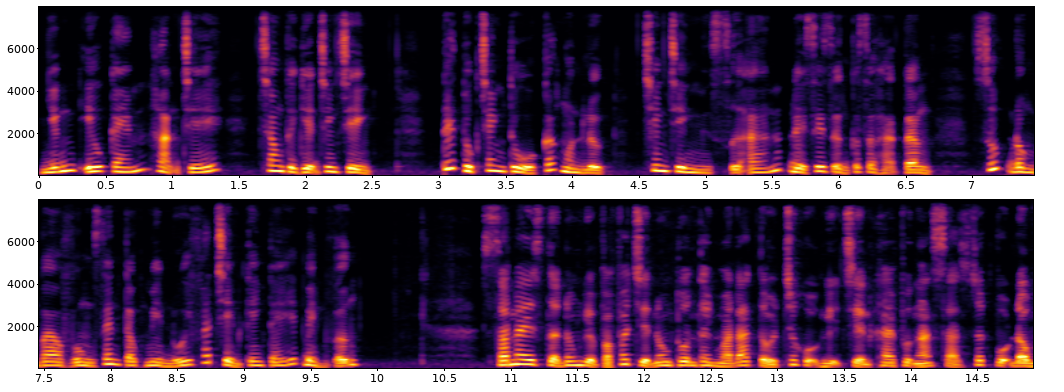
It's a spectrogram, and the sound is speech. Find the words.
những yếu kém hạn chế trong thực hiện chương trình, tiếp tục tranh thủ các nguồn lực, chương trình dự án để xây dựng cơ sở hạ tầng, giúp đồng bào vùng dân tộc miền núi phát triển kinh tế bền vững. Sáng nay, Sở Nông nghiệp và Phát triển Nông thôn Thanh Hóa đã tổ chức hội nghị triển khai phương án sản xuất vụ đông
